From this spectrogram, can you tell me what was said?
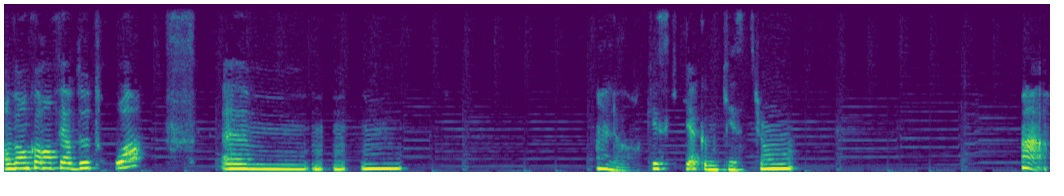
on va encore en faire deux, trois. Euh, hum, hum, hum. Alors, qu'est-ce qu'il y a comme question Ah,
